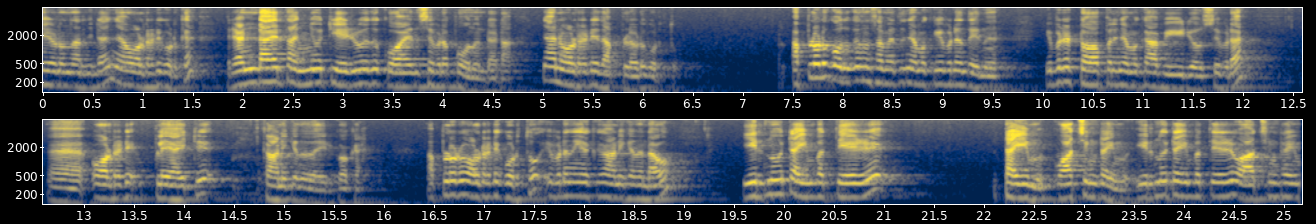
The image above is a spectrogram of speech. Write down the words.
ചെയ്യണമെന്ന് പറഞ്ഞിട്ടാണ് ഞാൻ ഓൾറെഡി കൊടുക്കുക രണ്ടായിരത്തി അഞ്ഞൂറ്റി എഴുപത് കോയിൻസ് ഇവിടെ പോകുന്നുണ്ട് കേട്ടോ. ഞാൻ ഓൾറെഡി ഇത് അപ്ലോഡ് കൊടുത്തു. അപ്ലോഡ് കൊടുക്കുന്ന സമയത്ത് നമുക്ക് ഇവിടെ എന്ത് ചെയ്യുന്നത് ഇവിടെ ടോപ്പിൽ നമുക്ക് ആ വീഡിയോസ് ഇവിടെ ഓൾറെഡി പ്ലേ ആയിട്ട് കാണിക്കുന്നതായിരിക്കും ഓക്കെ അപ്ലോഡ് ഓൾറെഡി കൊടുത്തു. ഇവിടെ നിങ്ങൾക്ക് കാണിക്കുന്നുണ്ടാവും. ഇരുന്നൂറ്റി ടൈം വാച്ചിങ് ടൈം ഇരുന്നൂറ്റി അമ്പത്തിയേഴ് വാച്ചിങ് ടൈം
